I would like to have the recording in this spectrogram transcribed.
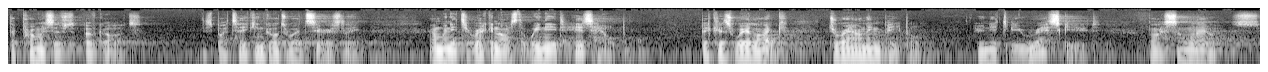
the promises of God. It's by taking God's word seriously. And we need to recognize that we need His help because we're like drowning people who need to be rescued by someone else.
